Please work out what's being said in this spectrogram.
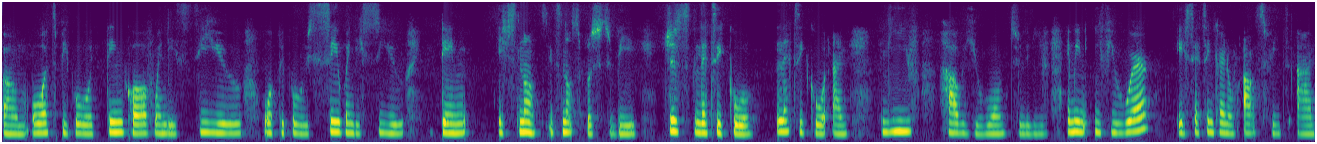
um, what people would think of when they see you, what people will say when they see you, then it's not it's not supposed to be. Just let it go. Let it go and live how you want to live. I mean, if you wear a certain kind of outfit and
